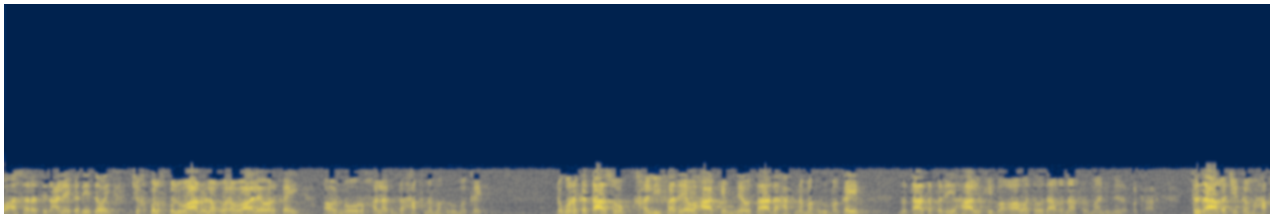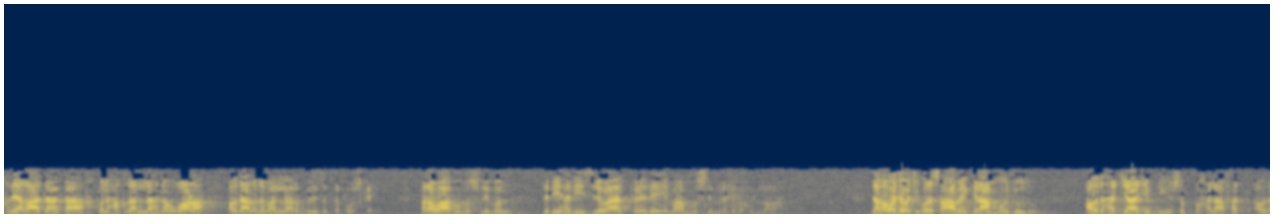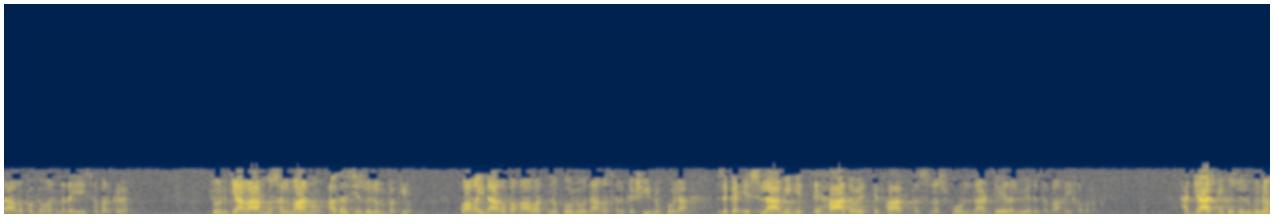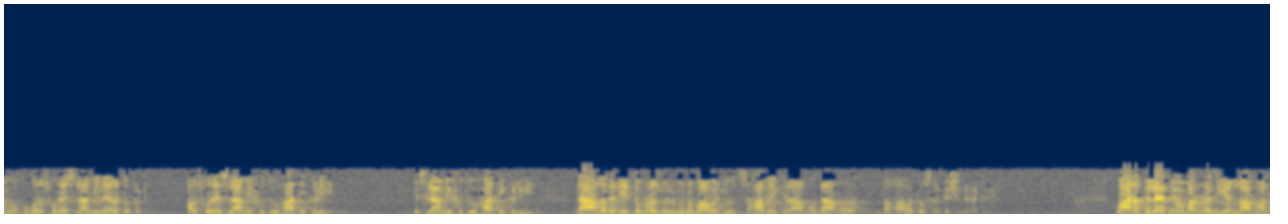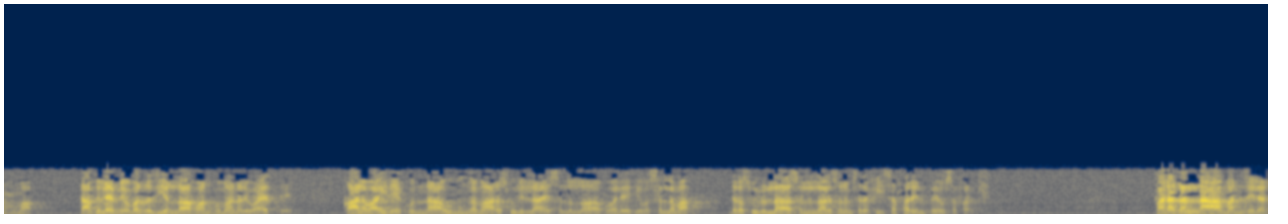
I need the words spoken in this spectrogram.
واثرت علیک دې ته وای چې خپل خپلوانو له غورواله ور کوي او نور خلق د حق نه محروم کوي نګوره ک تاسو خلیفہ دی او حاکم دی او تا د حق نه محروم کوي نو تا ته په دې حال کې بغاوت او داغه نافرمانی نه پکار ته داغه چې کم حق دی هغه ادا کا خپل حق د الله نه غواړه او داغه نه الله رب العزت ته پوس کوي رواه مسلمن د دې حدیث روایت کړی دی امام مسلم رحمه الله دغه وجه چې ګوره صحابه کرام موجودو او د حجاج ابن یوسف په خلافت او د هغه په گورنرۍ یې صبر کړو چون کې هغه مسلمانو اگر چې ظلم پکيو واغې داغه بغاوت نه کولو داغه سرکشي نه کولا ځکه اسلامی اتحاد او اتفاق تسنس کول دا ډېر لوی د تباہی خبره حجاج کې کوم ظلمونه وو خبره سور اسلامی غیرت پکې او سور اسلامی فتوحات کړی اسلامی فتوحاتی کړی دي داغه د دې دومره ظلمونو باوجود صحابه کرامو داغه بغاوت او سرکشی نه کړی وعن عبد الله ابن عمر رضی الله عنهما دا عبد الله ابن عمر رضی الله عنهما نے روایت ته قال وای دې کنا او مونږه ما رسول الله صلی الله علیه وسلم د رسول الله صلی الله علیه وسلم سره فی سفرن په یو سفر کې فنزلنا منزلن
